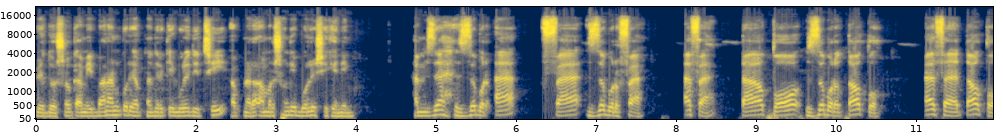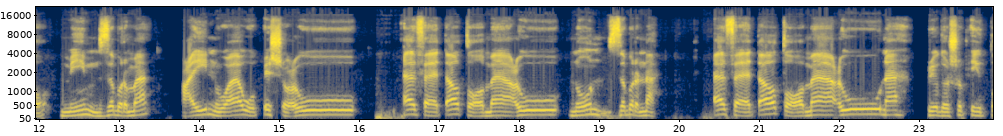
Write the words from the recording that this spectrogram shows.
প্রিয় দর্শক আমি বানান করে আপনাদেরকে বলে দিচ্ছি আপনারা আমার সঙ্গে বলে শিখে নিন হামজাহ জবর আ ফা জবর ফা আফা তা ত জবর তা ত আফা তা ত মিম জবর মা আইন ওয়াও পেশ নুন জবর না। প্রিয় দর্শক, এই ত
